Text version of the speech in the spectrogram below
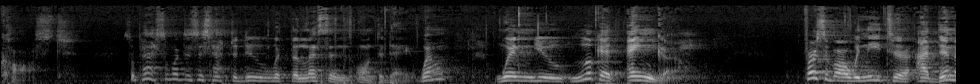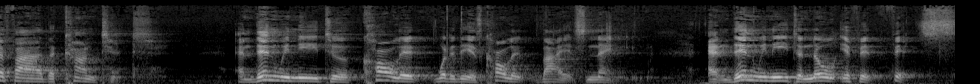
cost? So, Pastor, what does this have to do with the lesson on today? Well, when you look at anger, first of all, we need to identify the content. And then we need to call it what it is, call it by its name. And then we need to know if it fits.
